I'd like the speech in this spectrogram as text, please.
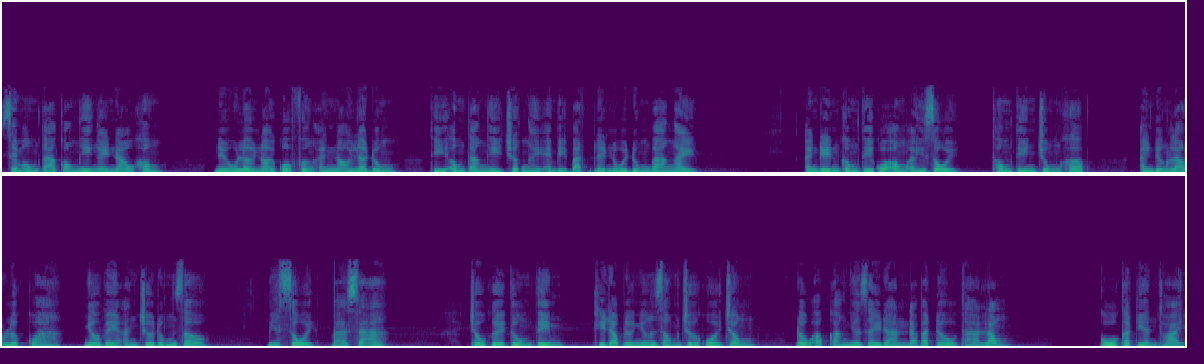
Xem ông ta có nghỉ ngày nào không. Nếu lời nói của Phương Anh nói là đúng, Thì ông ta nghỉ trước ngày em bị bắt lên núi đúng 3 ngày. Anh đến công ty của ông ấy rồi, Thông tin trùng khớp. Anh đừng lao lực quá, Nhớ về ăn trưa đúng giờ. Biết rồi, bà xã. Châu cười tủm tỉm Khi đọc được những dòng chữ của chồng. Đầu óc căng như dây đàn đã bắt đầu thả lỏng. Cô cất điện thoại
